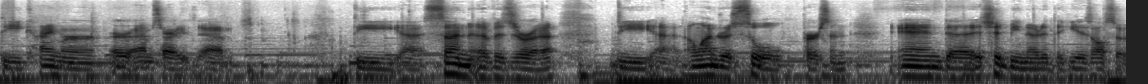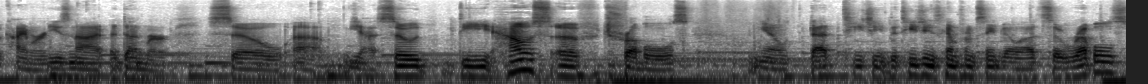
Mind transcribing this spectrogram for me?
the Chimer, or I'm sorry, um, the uh, son of Azura, the uh, Alandro Sul person, and uh, it should be noted that he is also a Chimer. He's not a Dunmer. So um, yeah, so the House of Troubles. You know that teaching. The teachings come from Saint Veloth. So rebels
